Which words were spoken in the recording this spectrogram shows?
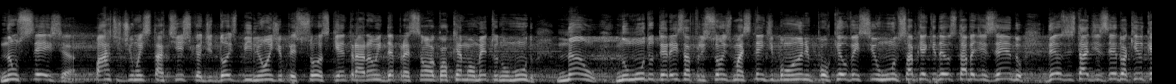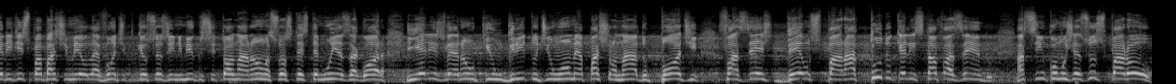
Não seja parte de uma estatística de 2 bilhões de pessoas que entrarão em depressão a qualquer momento no mundo. Não, no mundo tereis aflições, mas tem de bom ânimo, porque eu venci o mundo. Sabe o que, é que Deus estava dizendo? Deus está dizendo aquilo que ele disse para Bartimeu: levante, porque os seus inimigos se tornarão as suas testemunhas agora, e eles verão que um grito de um homem apaixonado pode fazer Deus parar tudo o que ele está fazendo. Assim como Jesus parou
